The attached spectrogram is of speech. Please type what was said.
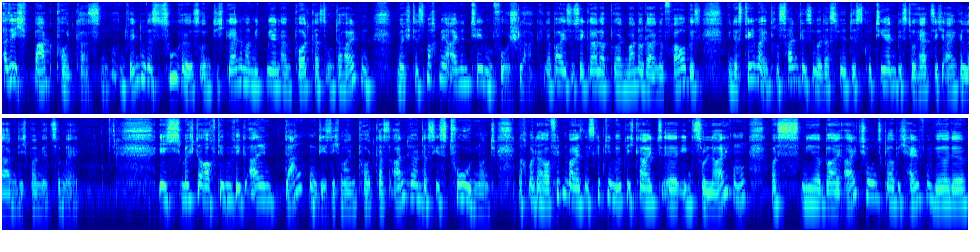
Also ich mag Podcasten und wenn du das zuhörst und dich gerne mal mit mir in einem Podcast unterhalten möchtest, mach mir einen Themenvorschlag. Dabei ist es egal, ob du ein Mann oder eine Frau bist. Wenn das Thema interessant ist, über das wir diskutieren, bist du herzlich eingeladen, dich bei mir zu melden. Ich möchte auch auf dem Weg allen danken, die sich meinen Podcast anhören, dass sie es tun und nochmal darauf hinweisen, es gibt die Möglichkeit, äh, ihn zu liken, was mir bei iTunes, glaube ich, helfen würde,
